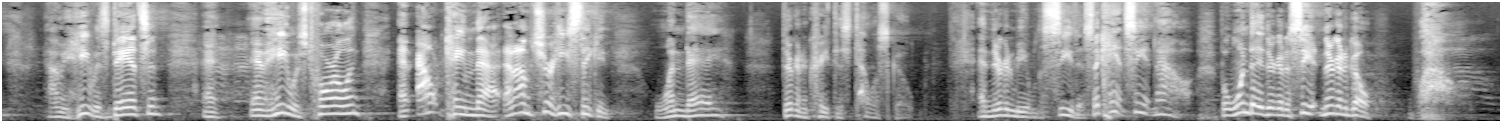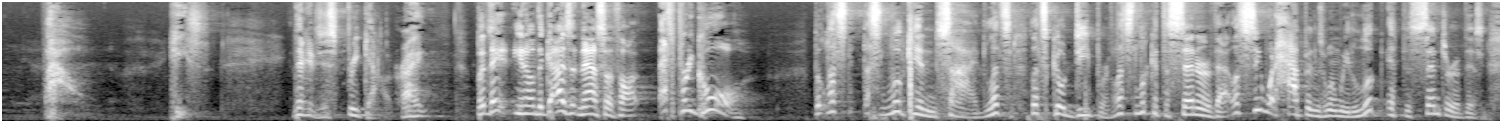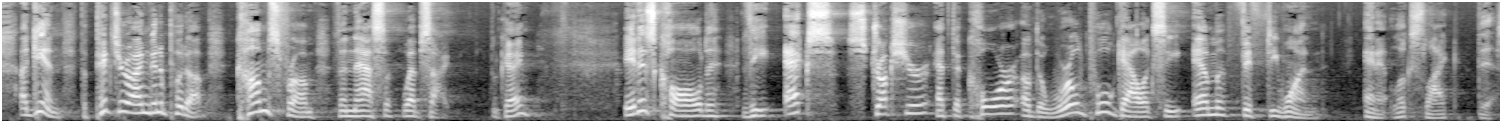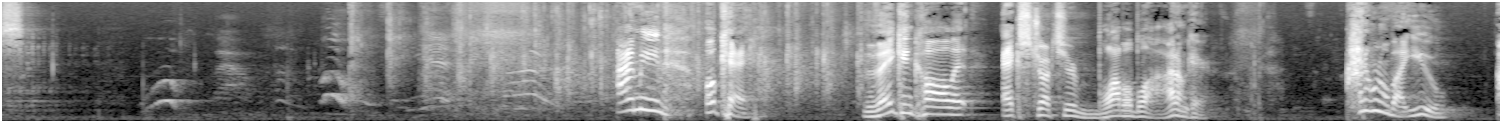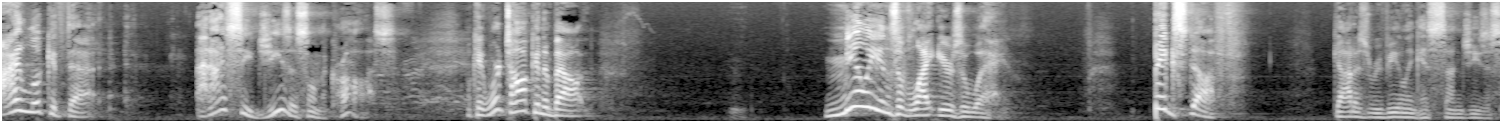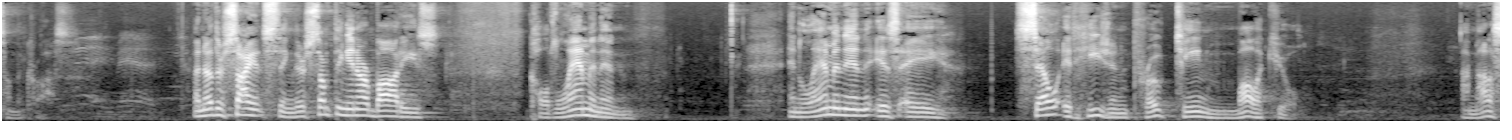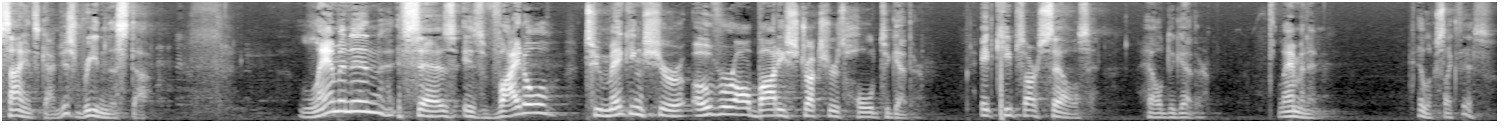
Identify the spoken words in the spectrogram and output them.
I mean, he was dancing and, and he was twirling, and out came that. And I'm sure he's thinking, one day they're going to create this telescope and they're going to be able to see this. They can't see it now, but one day they're going to see it and they're going to go, wow he's, they're going to just freak out, right? But they, you know, the guys at NASA thought, that's pretty cool. But let's, let's look inside. Let's, let's go deeper. Let's look at the center of that. Let's see what happens when we look at the center of this. Again, the picture I'm going to put up comes from the NASA website, okay? It is called the X structure at the core of the Whirlpool Galaxy M51, and it looks like this. I mean, okay, they can call it X structure, blah, blah, blah. I don't care. I don't know about you. I look at that and I see Jesus on the cross. Okay, we're talking about millions of light years away. Big stuff. God is revealing his son Jesus on the cross. Another science thing there's something in our bodies called laminin. And laminin is a cell adhesion protein molecule. I'm not a science guy, I'm just reading this stuff. Laminin, it says, is vital to making sure overall body structures hold together. It keeps our cells held together. Laminin. It looks like this.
